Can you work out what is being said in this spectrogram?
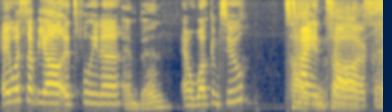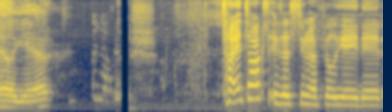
Hey, what's up, y'all? It's Philena, And Ben. and welcome to Titan Talks. Hell yeah. Titan Talks is a student affiliated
